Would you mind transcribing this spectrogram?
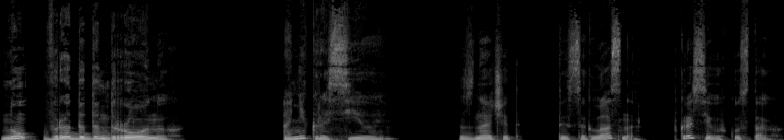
«Ну, в рододендронах». «Они красивые». «Значит, ты согласна красивых кустах?»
